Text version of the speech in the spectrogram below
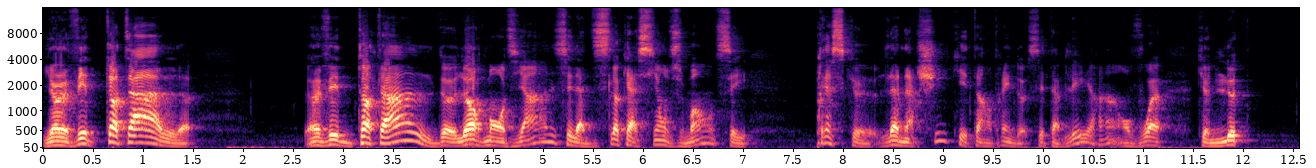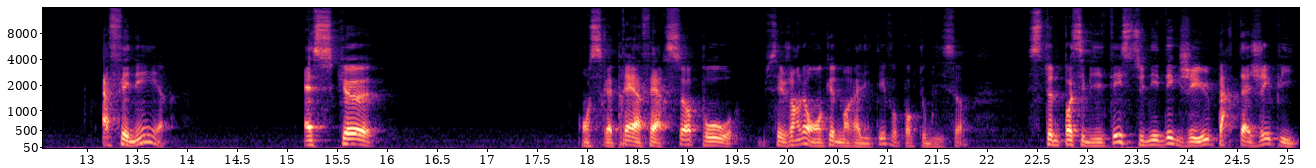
Il y a un vide total, un vide total de l'ordre mondial, c'est la dislocation du monde, c'est presque l'anarchie qui est en train de s'établir. Hein. On voit qu'il y a une lutte à finir. Est-ce que on serait prêt à faire ça pour... Ces gens-là n'ont aucune moralité, il ne faut pas que tu oublies ça. C'est une possibilité, c'est une idée que j'ai eue, partagée, puis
